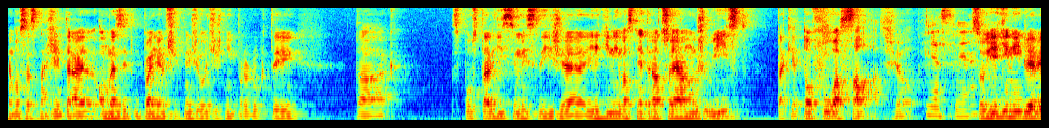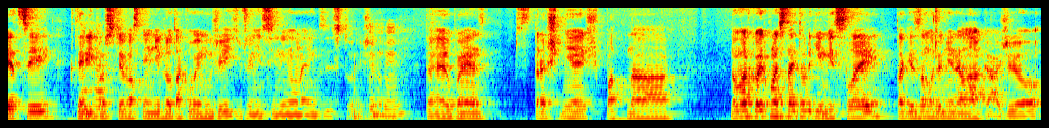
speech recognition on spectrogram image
nebo se snažím teda omezit úplně všechny živočišní produkty, tak spousta lidí si myslí, že jediný vlastně teda, co já můžu jíst, tak je tofu a salát, že jo? Jasně. Jsou jediný dvě věci, které prostě vlastně někdo takový může jíst, protože nic jiného neexistuje, že jo? Mm-hmm. To je úplně strašně špatná No jako jakmile tady to lidi myslej, tak je samozřejmě neláká, že jo,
